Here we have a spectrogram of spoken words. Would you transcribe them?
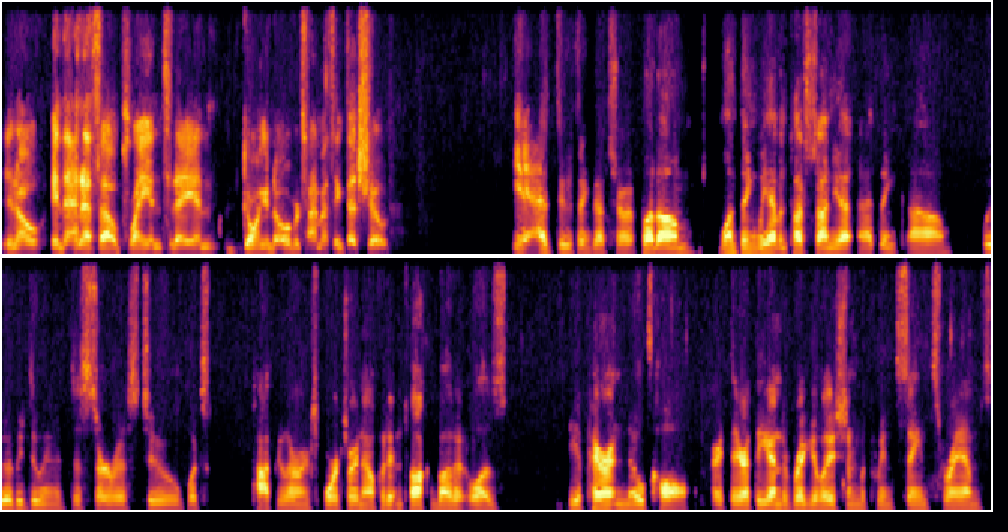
you know, in the NFL playing today and going into overtime. I think that showed. Yeah, I do think that showed. But um, one thing we haven't touched on yet, I think um, we would be doing a disservice to what's popular in sports right now if we didn't talk about it. Was the apparent no call right there at the end of regulation between Saints Rams.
